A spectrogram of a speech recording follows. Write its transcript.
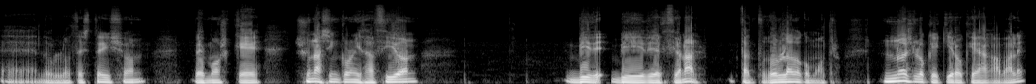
eh, Station, vemos que es una sincronización bidireccional, tanto de un lado como otro. No es lo que quiero que haga, ¿vale?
